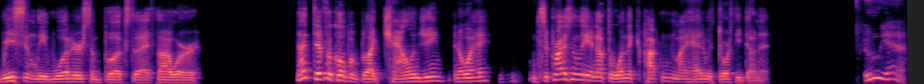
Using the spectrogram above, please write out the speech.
recently, what are some books that I thought were not difficult, but like challenging in a way. And surprisingly enough, the one that popped into my head was Dorothy Dunnett. ooh yeah.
